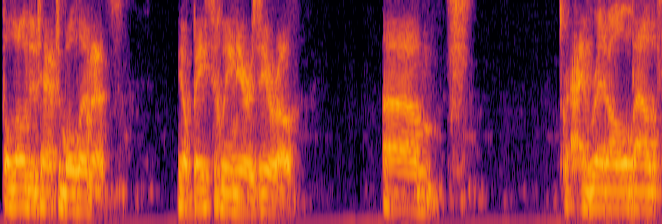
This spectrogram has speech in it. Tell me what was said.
below detectable limits, you know, basically near zero. Um, I read all about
